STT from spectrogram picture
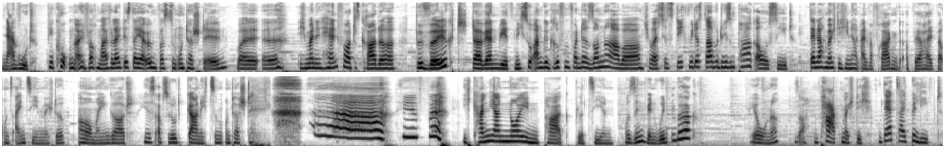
Na gut, wir gucken einfach mal. Vielleicht ist da ja irgendwas zum Unterstellen, weil, äh, ich meine, in Hanford ist gerade bewölkt. Da werden wir jetzt nicht so angegriffen von der Sonne, aber ich weiß jetzt nicht, wie das da mit diesem Park aussieht. Dennoch möchte ich ihn halt einfach fragen, ob er halt bei uns einziehen möchte. Oh mein Gott, hier ist absolut gar nichts zum Unterstellen. ah, Hilfe. Ich kann ja einen neuen Park platzieren. Wo sind wir? In Windenburg? Jo, ne? So, ein Park möchte ich. Derzeit beliebt.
